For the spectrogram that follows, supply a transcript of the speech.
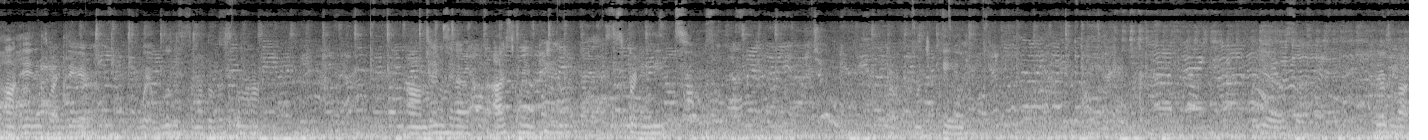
Auntie Anne's right there Wet Willie's is another restaurant. Um, they even have ice cream candy pretty neat bunch of candy There's a lot.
